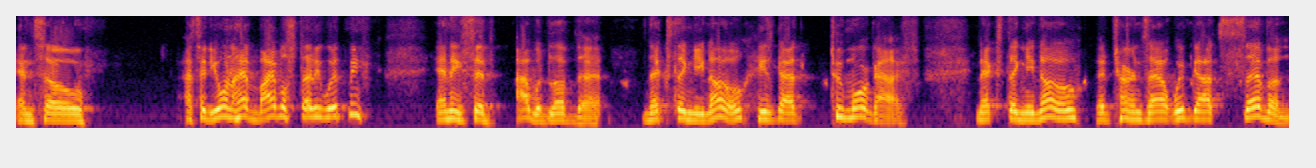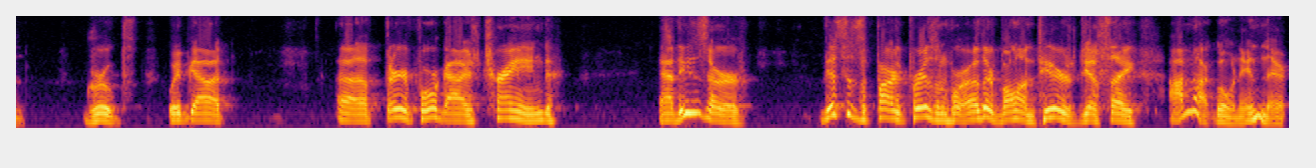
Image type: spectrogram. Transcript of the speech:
And so I said, "You want to have Bible study with me?" And he said, "I would love that." Next thing you know, he's got two more guys. Next thing you know, it turns out we've got seven groups We've got uh, three or four guys trained. Now, these are, this is the part of prison where other volunteers just say, I'm not going in there.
